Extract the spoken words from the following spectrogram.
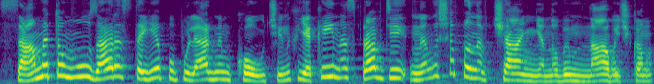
Саме тому зараз стає популярним коучинг, який насправді не лише про навчання новим навичкам,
